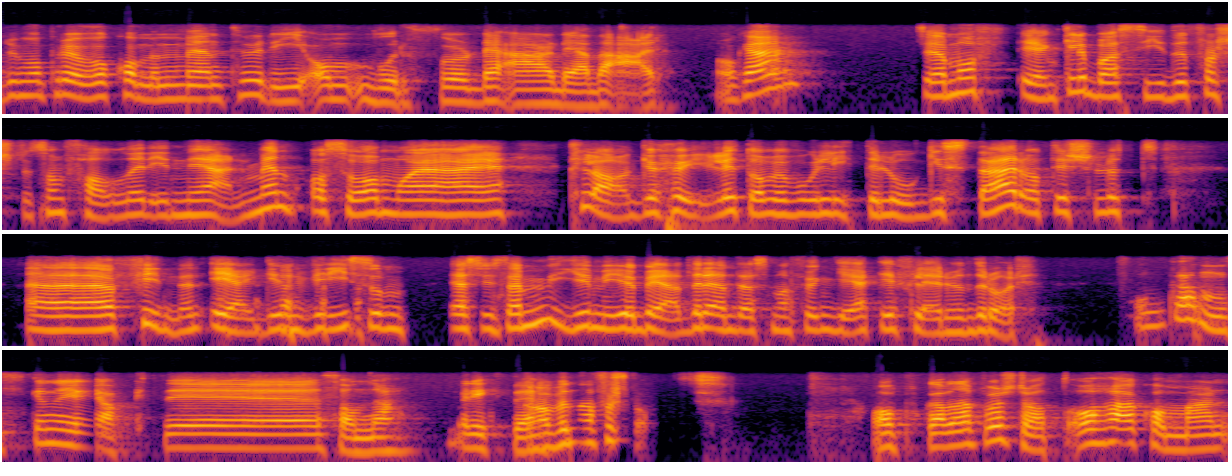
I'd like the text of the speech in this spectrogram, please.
du må prøve å komme med en teori om hvorfor det er det det er. OK? Så jeg må egentlig bare si det første som faller inn i hjernen min, og så må jeg klage høylytt over hvor lite logisk det er, og til slutt eh, finne en egen vri som jeg syns er mye, mye bedre enn det som har fungert i flere hundre år. Ganske nøyaktig sånn, ja. Riktig. Oppgaven er forstått. Oppgaven er forstått. Og her kommer den.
